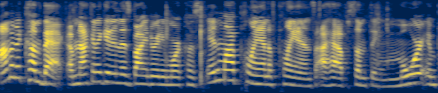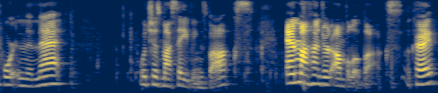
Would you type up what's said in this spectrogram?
I'm going to come back. I'm not going to get in this binder anymore because in my plan of plans, I have something more important than that, which is my savings box and my 100 envelope box, okay?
